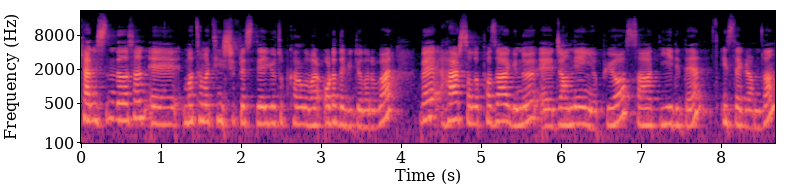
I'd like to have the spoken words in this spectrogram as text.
Kendisinin de zaten e, matematiğin şifresi diye YouTube kanalı var. Orada da videoları var. Ve her salı pazar günü e, canlı yayın yapıyor saat 7'de Instagram'dan.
